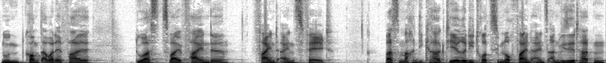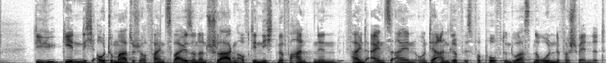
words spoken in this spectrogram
Nun kommt aber der Fall, du hast zwei Feinde, Feind 1 fällt. Was machen die Charaktere, die trotzdem noch Feind 1 anvisiert hatten? Die gehen nicht automatisch auf Feind 2, sondern schlagen auf den nicht mehr vorhandenen Feind 1 ein und der Angriff ist verpufft und du hast eine Runde verschwendet.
